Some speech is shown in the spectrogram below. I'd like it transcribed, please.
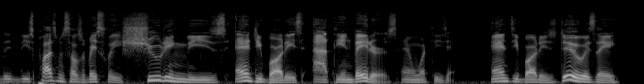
the, these plasma cells are basically shooting these antibodies at the invaders, and what these antibodies do is they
